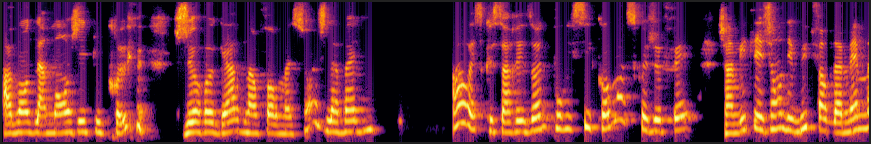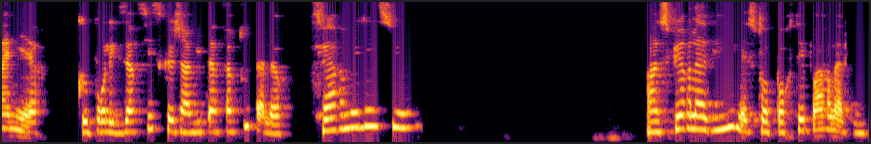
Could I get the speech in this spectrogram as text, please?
avant de la manger tout cru. Je regarde l'information et je la valide. Ah, est-ce que ça résonne pour ici? Comment est-ce que je fais? J'invite les gens au début de faire de la même manière que pour l'exercice que j'invite à faire tout à l'heure. Fermez les yeux. Inspire la vie, laisse-toi porter par la vie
